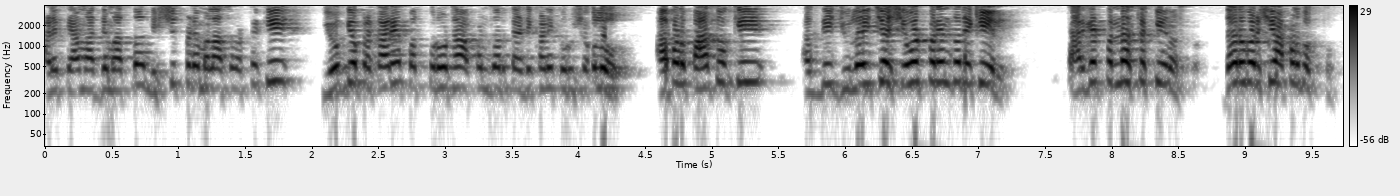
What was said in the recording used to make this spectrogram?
आणि त्या माध्यमातून निश्चितपणे मला असं वाटतं की योग्य प्रकारे पतपुरवठा आपण जर त्या ठिकाणी करू शकलो आपण पाहतो की अगदी जुलैच्या शेवटपर्यंत देखील टार्गेट पन्नास टक्के नसतं. दरवर्षी आपण बघतो.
